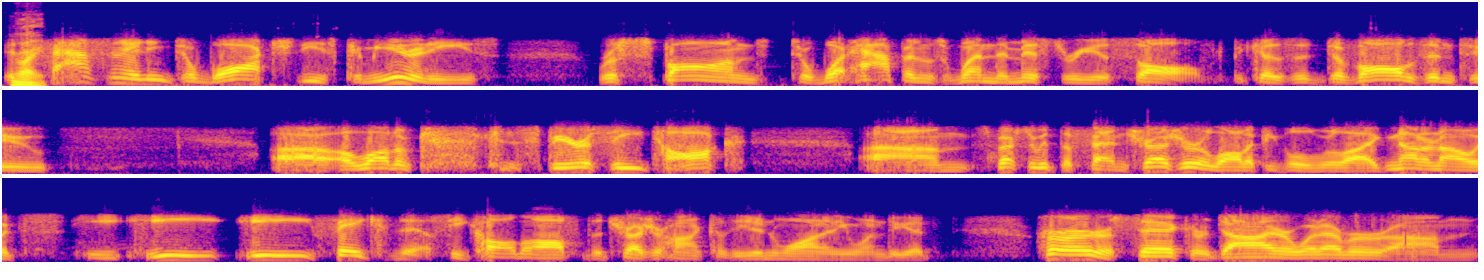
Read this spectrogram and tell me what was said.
It's Right. fascinating to watch these communities respond to what happens when the mystery is solved because it devolves into uh, a lot of conspiracy talk, um, especially with the Fenn treasure. A lot of people were like, "No, no, no, it's he, he, he faked this. He called off the treasure hunt because he didn't want anyone to get hurt or sick or die or whatever. Um,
